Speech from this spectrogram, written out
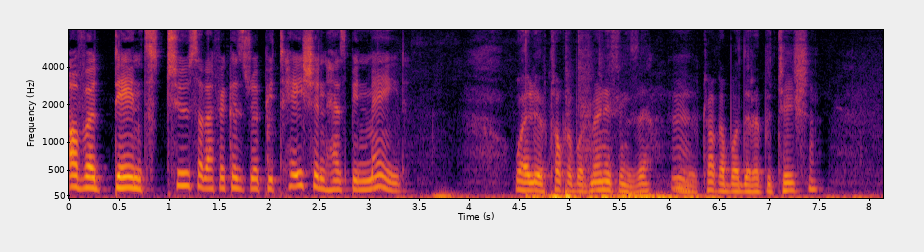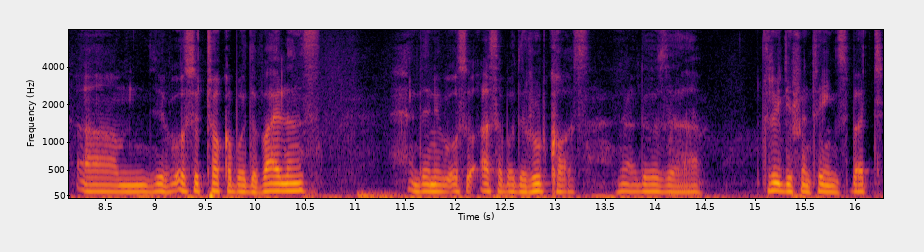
of a dent to South Africa's reputation has been made? Well, you've talked about many things there. Mm. You've talked about the reputation. Um, you've also talked about the violence. And then you've also asked about the root cause. You know, those are three different things. But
